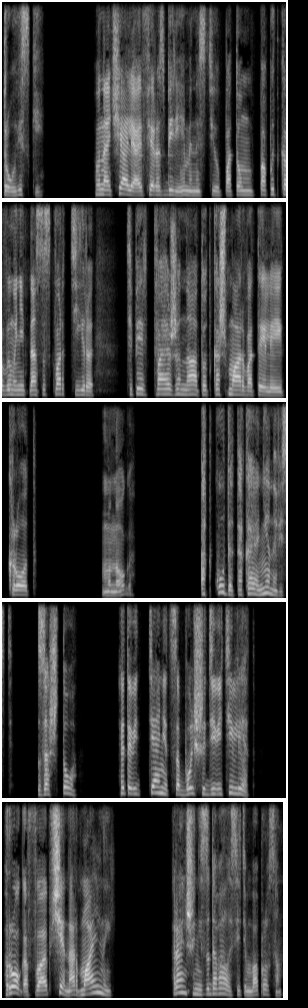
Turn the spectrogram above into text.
Тру виски. Вначале афера с беременностью, потом попытка выманить нас из квартиры. Теперь твоя жена, тот кошмар в отеле и крот. Много? Откуда такая ненависть? За что? Это ведь тянется больше девяти лет. Рогов вообще нормальный? Раньше не задавалась этим вопросом.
